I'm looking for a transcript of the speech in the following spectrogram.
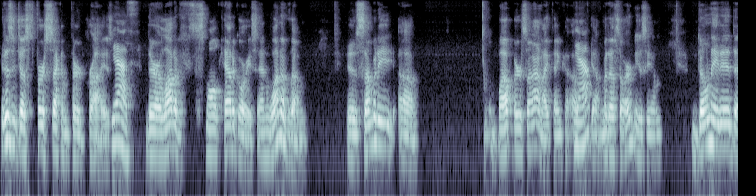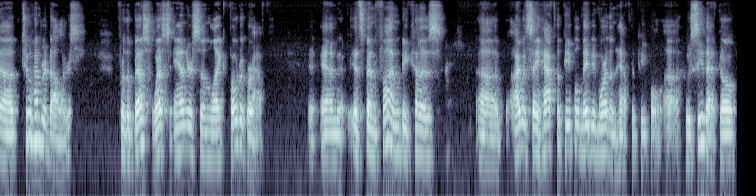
it. Isn't just first, second, third prize. Yes, there are a lot of small categories, and one of them is somebody. Um, Bob Barzan, I think, yeah. yeah, Modesto Art Museum, donated uh, $200 for the best Wes Anderson like photograph. And it's been fun because uh, I would say half the people, maybe more than half the people uh, who see that go,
